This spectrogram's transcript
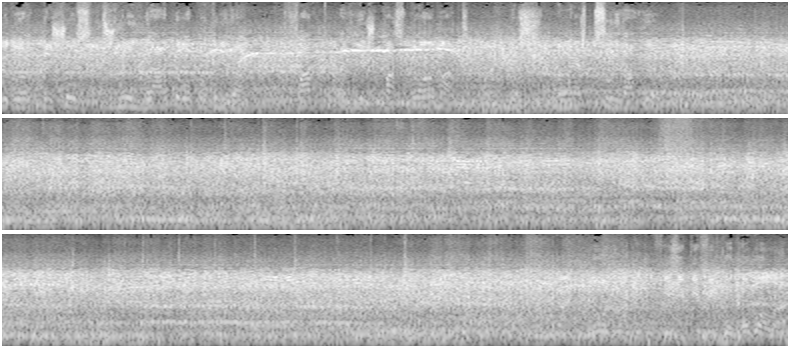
Jogador deixou-se deslumbrar pela oportunidade. De facto, havia espaço para o remate, mas não é a especialidade dele. Ganhou no capítulo físico e ficou com a bola.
